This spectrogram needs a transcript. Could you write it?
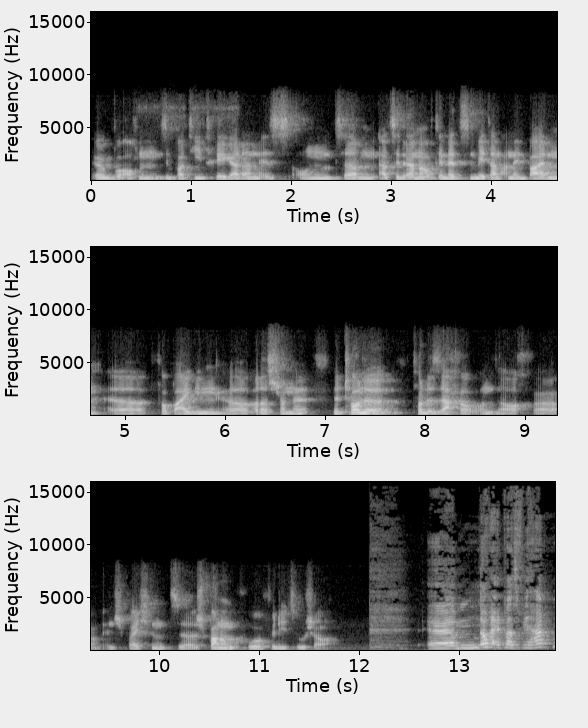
irgendwo auch ein Sympathieträger dann ist. Und ähm, als sie dann auf den letzten Metern an den beiden äh, vorbeiging, äh, war das schon eine, eine tolle, tolle Sache und auch äh, entsprechend äh, Spannung pur für die Zuschauer. Ähm, noch etwas, wir hatten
